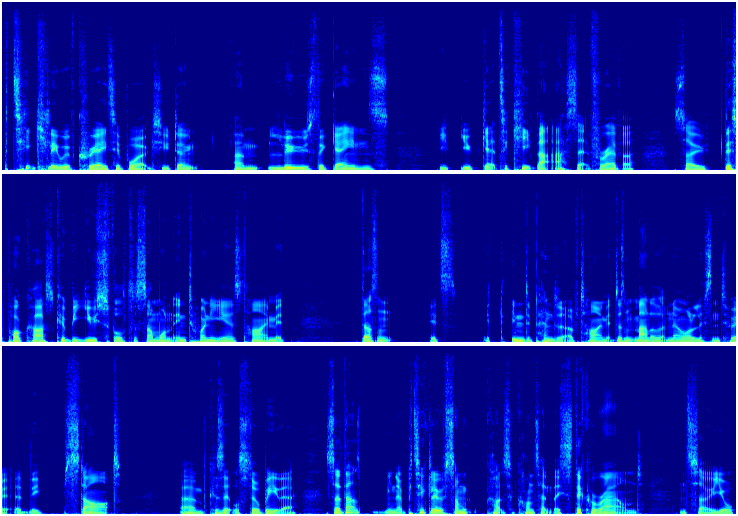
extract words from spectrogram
particularly with creative works, you don't um, lose the gains. You, you get to keep that asset forever. So this podcast could be useful to someone in 20 years' time. It doesn't, it's it, independent of time. It doesn't matter that no one listened to it at the start because um, it will still be there. So that's you know particularly with some kinds of content they stick around, and so you're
